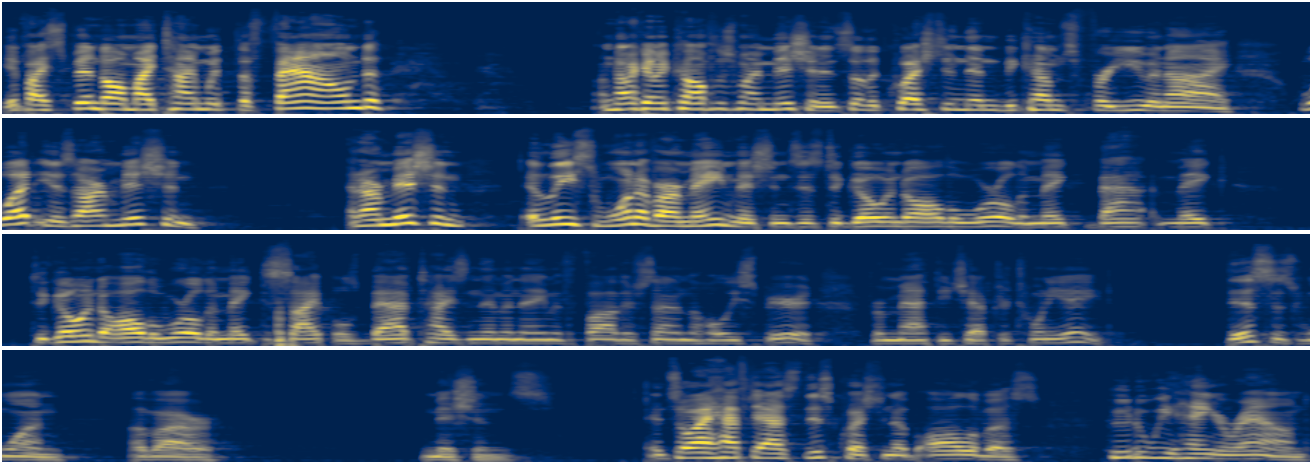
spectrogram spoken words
If I spend all my time with the found, I'm not going to accomplish my mission. And so the question then becomes for you and I what is our mission? And our mission, at least one of our main missions, is to go into all the world and make, ba- make to go into all the world and make disciples, baptizing them in the name of the Father, Son, and the Holy Spirit from Matthew chapter 28. This is one of our missions. And so I have to ask this question of all of us who do we hang around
